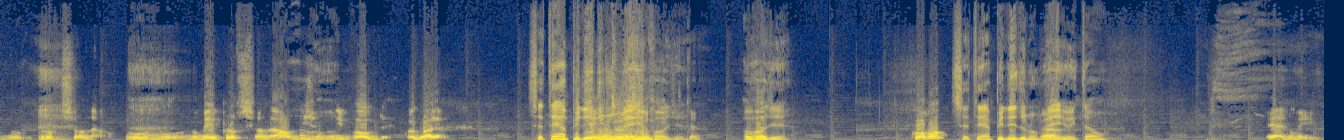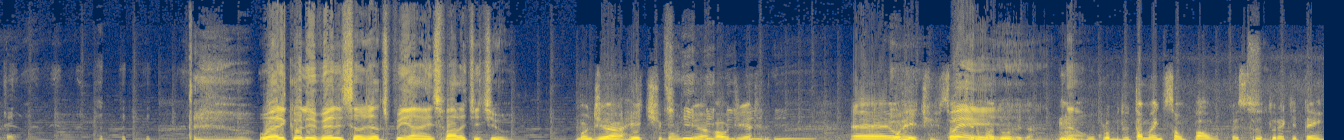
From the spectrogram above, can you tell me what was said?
no- profissional. No, Ah. no- no meio profissional me Uhum. chamam de Valdeco. Agora, Você tem apelido Tem no meio, Valdir? Ô, Valdir, como? você tem apelido no meio, então? É, no meio, tem. O Eric Oliveira de São José dos Pinhais. Fala, titio. Bom dia, Hit. Bom dia, Valdir. É, ô Hit, só Oi. tiro uma dúvida. Não. Um clube do tamanho de São Paulo, com a estrutura que tem,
